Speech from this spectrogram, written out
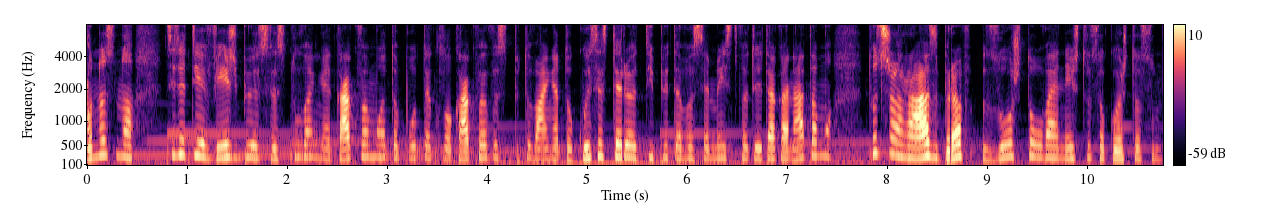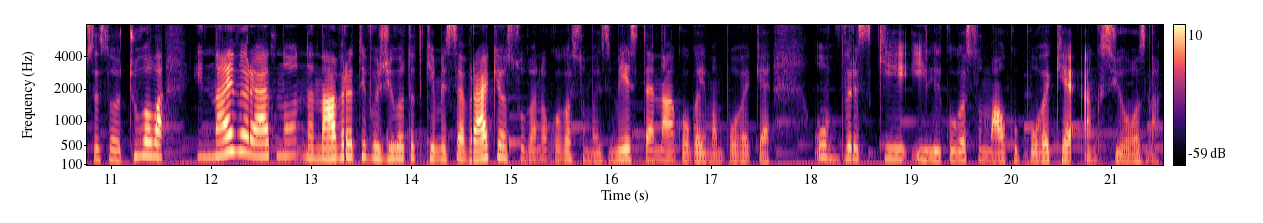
Односно, сите тие вежби освестување какво е моето потекло, какво е воспитувањето, кои се стереотипите во семејството и така натаму, точно разбрав зошто ова е нешто со кое што сум се соочувала и најверојатно на наврати во животот ќе ми се враќа, особено кога сум изместена, кога имам повеќе обврски или кога сум малку повеќе анксиозна.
